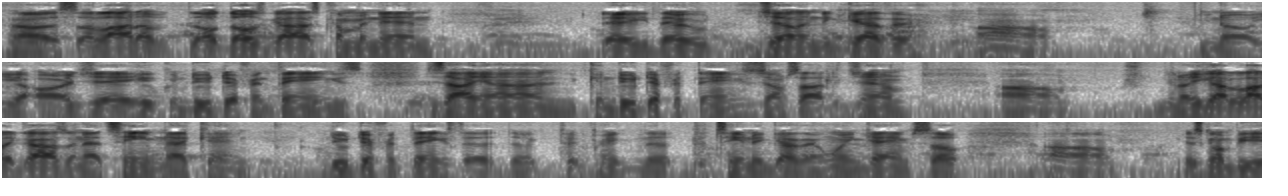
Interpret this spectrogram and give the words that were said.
You know, it's a lot of those guys coming in. They they're gelling together. Um, you know, your RJ who can do different things. Zion can do different things, jumps out the gym. Um, you know, you got a lot of guys on that team that can do different things to, to, to bring the, the, team together and win games. So um, it's going to be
